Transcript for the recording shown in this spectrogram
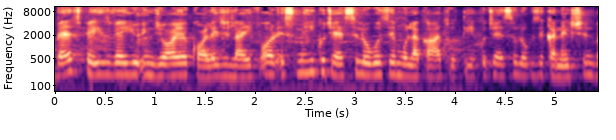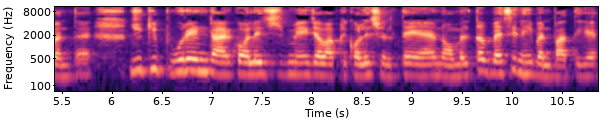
best phase way you enjoy your college life और इसमें ही कुछ ऐसे लोगों से मुलाकात होती है, कुछ ऐसे लोगों से कनेक्शन बनता है, जो कि पूरे इंटायर कॉलेज में जब आपके कॉलेज चलते हैं नॉर्मल तब वैसी नहीं बन पाती है।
